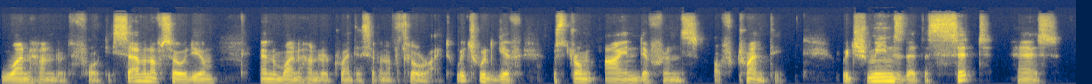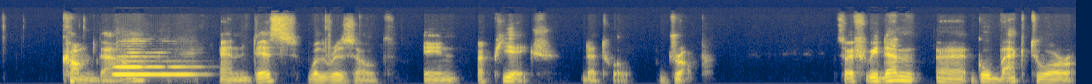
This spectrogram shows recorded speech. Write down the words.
147 of sodium and 127 of chloride, which would give a strong ion difference of 20, which means that the SID has come down and this will result in a pH that will drop. So if we then uh, go back to our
